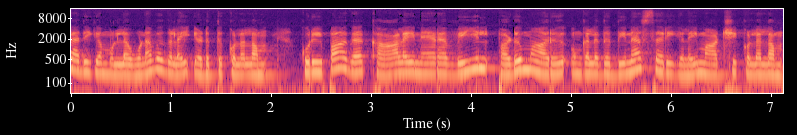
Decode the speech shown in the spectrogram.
அதிகமுள்ள உணவுகளை எடுத்துக்கொள்ளலாம் குறிப்பாக காலை நேர வெயில் படுமாறு உங்களது தினசரிகளை மாற்றிக்கொள்ளலாம்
